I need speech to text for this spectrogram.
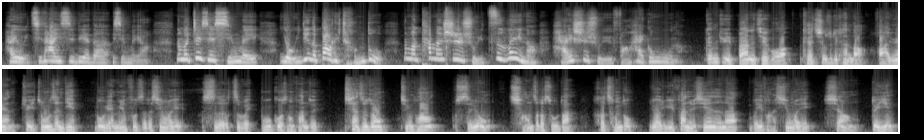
还有其他一系列的行为啊，那么这些行为有一定的暴力程度，那么他们是属于自卫呢，还是属于妨害公务呢？根据本案的结果，可以清楚地看到，法院最终认定陆远明父子的行为是自卫，不构成犯罪。现实中，警方使用强制的手段。和程度要与犯罪嫌疑人的违法行为相对应。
